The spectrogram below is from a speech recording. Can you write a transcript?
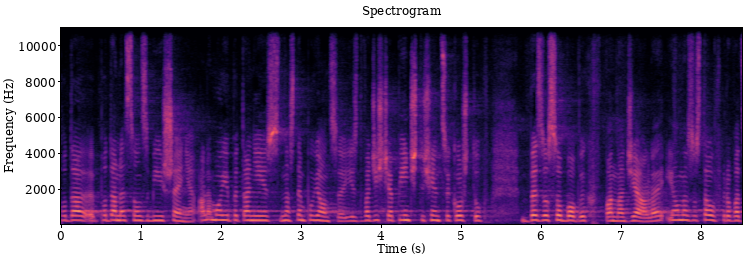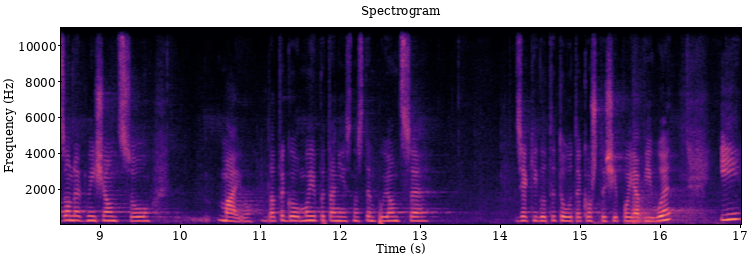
poda, podane są zmniejszenia, ale moje pytanie jest następujące. Jest 25 tysięcy kosztów bezosobowych w Pana dziale i one zostały wprowadzone w miesiącu maju. Dlatego moje pytanie jest następujące z jakiego tytułu te koszty się pojawiły i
